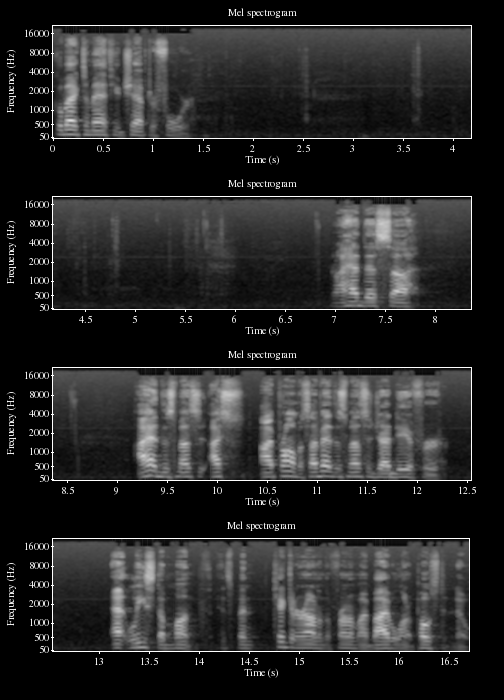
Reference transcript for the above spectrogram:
Go back to Matthew chapter 4. I had this uh, I had this message, I, I promise, I've had this message idea for at least a month. It's been kicking around in the front of my Bible on a post it note.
